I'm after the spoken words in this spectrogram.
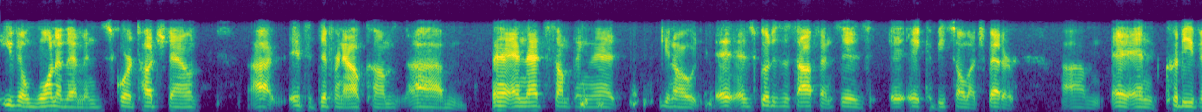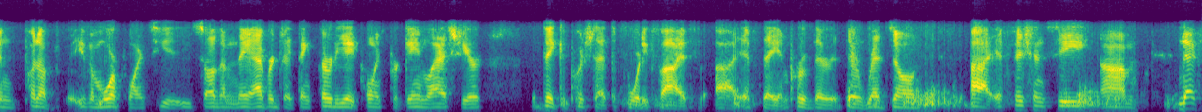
even one of them and score a touchdown, uh, it's a different outcome. Um, and, that's something that you know, as good as this offense is, it, it could be so much better. Um, and, and could even put up even more points. You, you saw them; they averaged, I think, 38 points per game last year. They could push that to 45 uh, if they improve their their red zone uh, efficiency. Um, next,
